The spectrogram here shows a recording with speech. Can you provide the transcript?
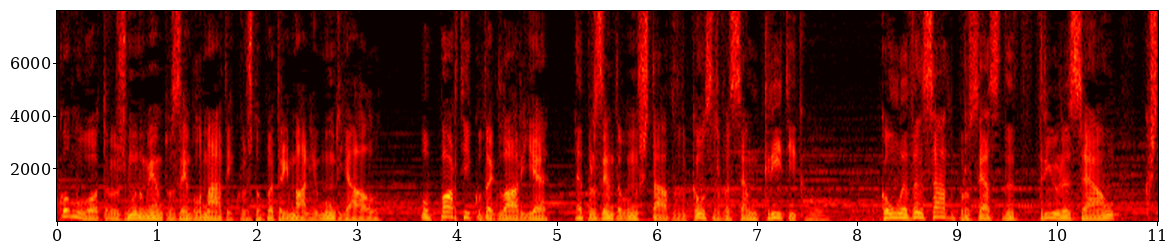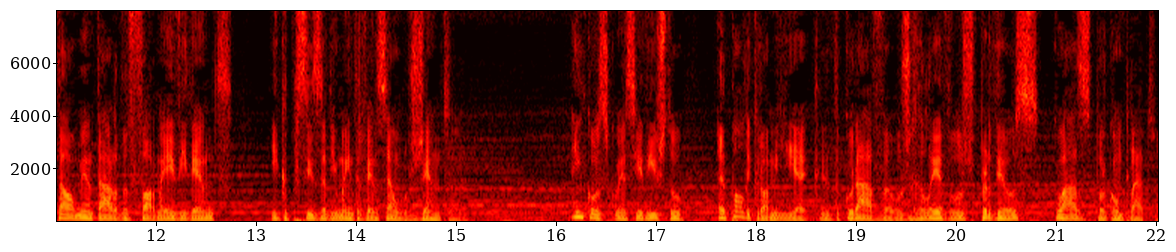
Como outros monumentos emblemáticos do património mundial, o Pórtico da Glória apresenta um estado de conservação crítico, com um avançado processo de deterioração que está a aumentar de forma evidente e que precisa de uma intervenção urgente. Em consequência disto, a policromia que decorava os relevos perdeu-se quase por completo.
